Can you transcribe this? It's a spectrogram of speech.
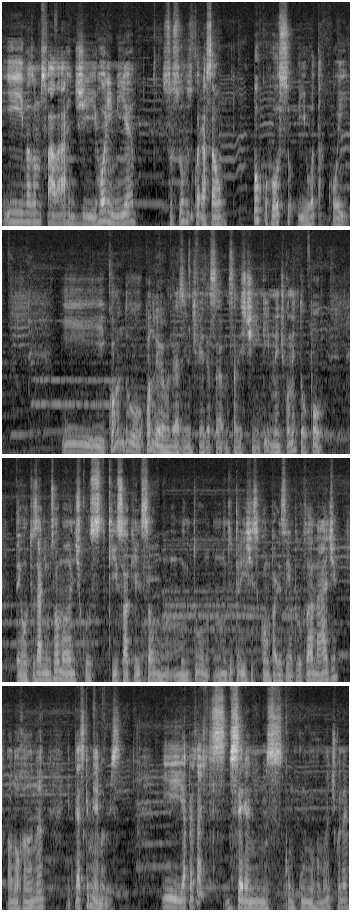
E nós vamos falar de Horimiya, Sussurros do Coração, Porco Rosso e Otakoi. E quando, quando eu e o Andrezinho a gente fez essa, essa listinha aqui, a gente comentou, pô, tem outros animes românticos que só que eles são muito muito tristes, como por exemplo Clanad, Anohana e Classic Memories. E apesar de, de serem animes com cunho romântico, né?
